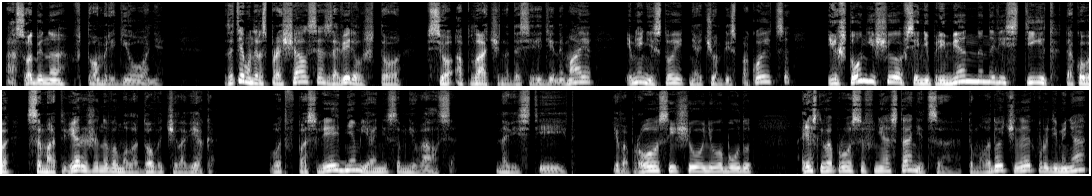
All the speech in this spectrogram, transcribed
особенно в том регионе. Затем он распрощался, заверил, что все оплачено до середины мая, и мне не стоит ни о чем беспокоиться, и что он еще все непременно навестит такого самоотверженного молодого человека. Вот в последнем я не сомневался. Навестит. И вопросы еще у него будут. А если вопросов не останется, то молодой человек вроде меня,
